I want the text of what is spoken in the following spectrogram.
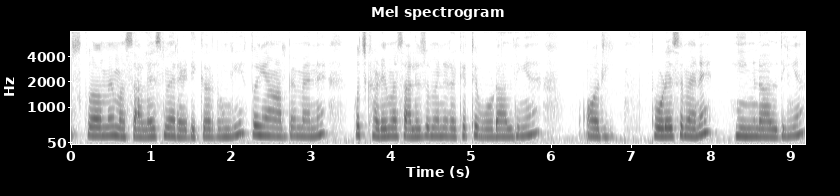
उसका मैं मसाला इसमें रेडी कर दूँगी। तो यहाँ पे मैंने कुछ खड़े मसाले जो मैंने रखे थे वो डाल दिए हैं और थोड़े से मैंने हींग डाल दी हैं।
